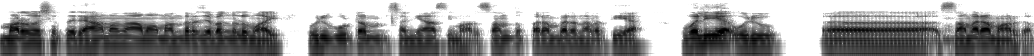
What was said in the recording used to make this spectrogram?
മറുവശത്ത് രാമനാമ മന്ത്രജപങ്ങളുമായി ഒരു കൂട്ടം സന്യാസിമാർ സന്ത് പരമ്പര നടത്തിയ വലിയ ഒരു സമരമാർഗം.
